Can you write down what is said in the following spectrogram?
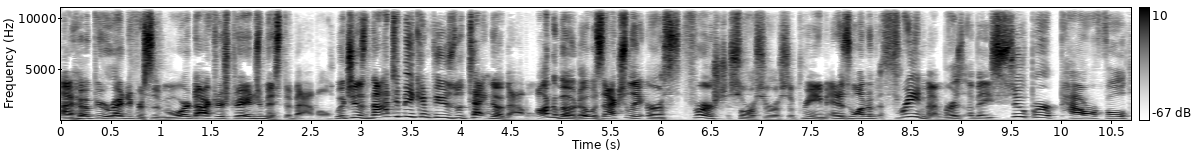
I hope you're ready for some more Doctor Strange Mystababble, which is not to be confused with Technobabble. Agamotto was actually Earth's first Sorcerer Supreme and is one of three members of a super powerful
